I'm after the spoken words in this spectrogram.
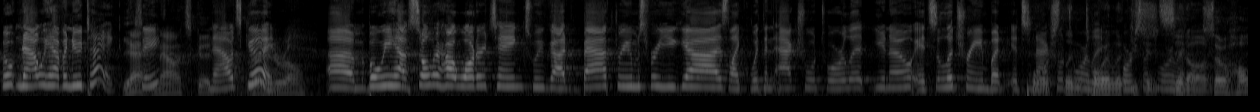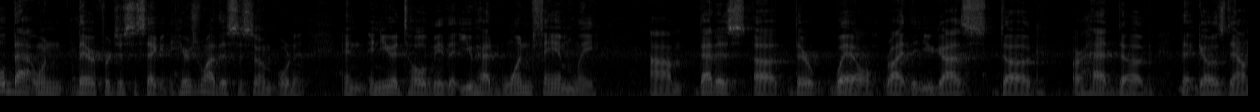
But now we have a new tank. Yeah, See? now it's good. Now it's Ready good. to roll. Um, but we have solar hot water tanks. We've got bathrooms for you guys, like with an actual toilet. You know, it's a latrine, but it's an actual Porcelain toilet. toilet, Porcelain you can toilet. sit on. So hold that one there for just a second. Here's why this is so important. And and you had told me that you had one family. Um, that is uh, their well, right? That you guys dug or had dug. That goes down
